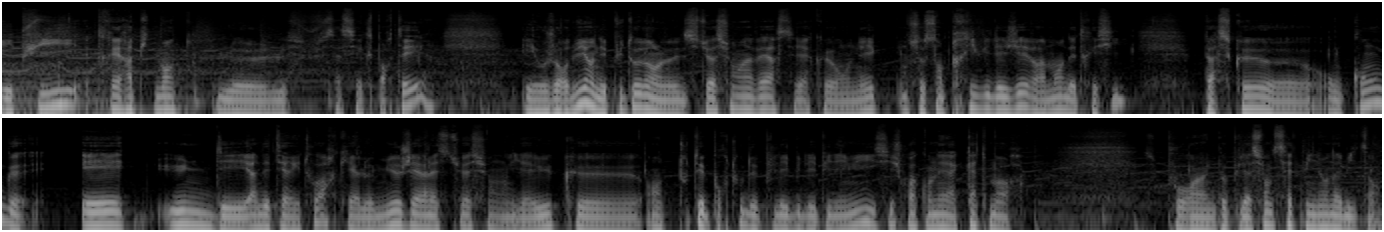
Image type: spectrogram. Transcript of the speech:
Et puis, très rapidement, ça s'est exporté. Et aujourd'hui, on est plutôt dans la situation inverse. C'est-à-dire qu'on on se sent privilégié vraiment d'être ici. Parce que euh, Hong Kong est une des, un des territoires qui a le mieux géré la situation. Il y a eu que, en tout et pour tout, depuis le début de l'épidémie, ici je crois qu'on est à 4 morts pour une population de 7 millions d'habitants.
